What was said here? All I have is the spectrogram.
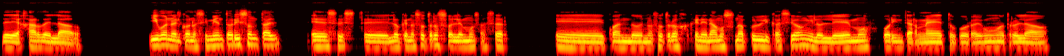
de dejar de lado. Y bueno, el conocimiento horizontal es este, lo que nosotros solemos hacer. Eh, cuando nosotros generamos una publicación y lo leemos por internet o por algún otro lado.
